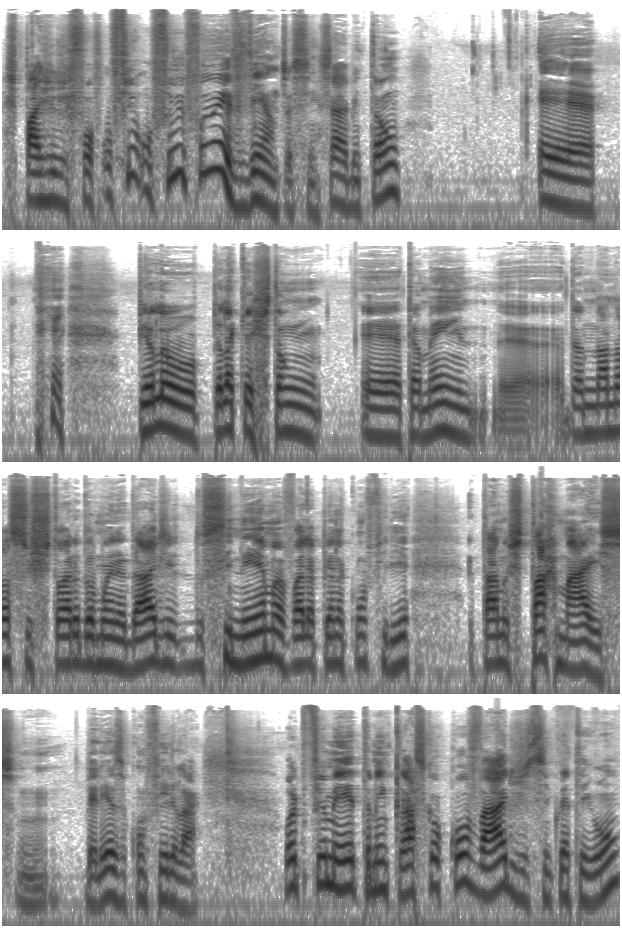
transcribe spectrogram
as páginas de fofo. O, fi o filme foi um evento, assim, sabe? Então, é, pelo, pela questão é, também é, da, na nossa história da humanidade, do cinema, vale a pena conferir. Está no Star Mais, hum, beleza? Confere lá. Outro filme aí também clássico é o Covarde, de 51,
